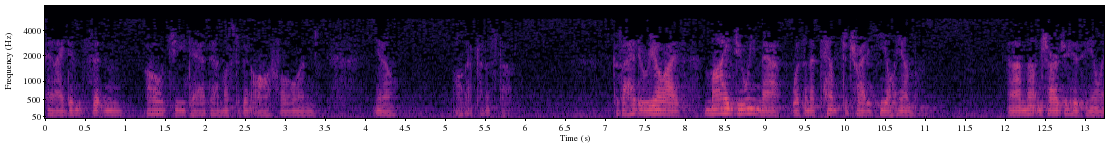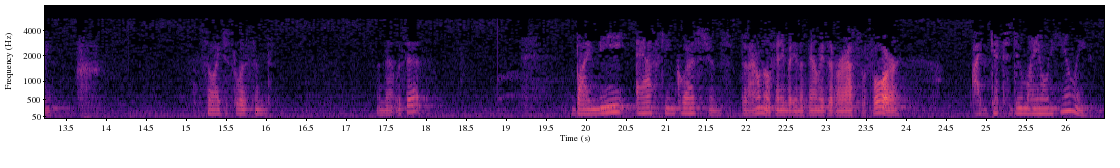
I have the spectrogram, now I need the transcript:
And I didn't sit and, oh gee dad, that must have been awful and, you know, all that kind of stuff. Because I had to realize my doing that was an attempt to try to heal him and I'm not in charge of his healing. So I just listened, and that was it. By me asking questions that I don't know if anybody in the family has ever asked before, I get to do my own healing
